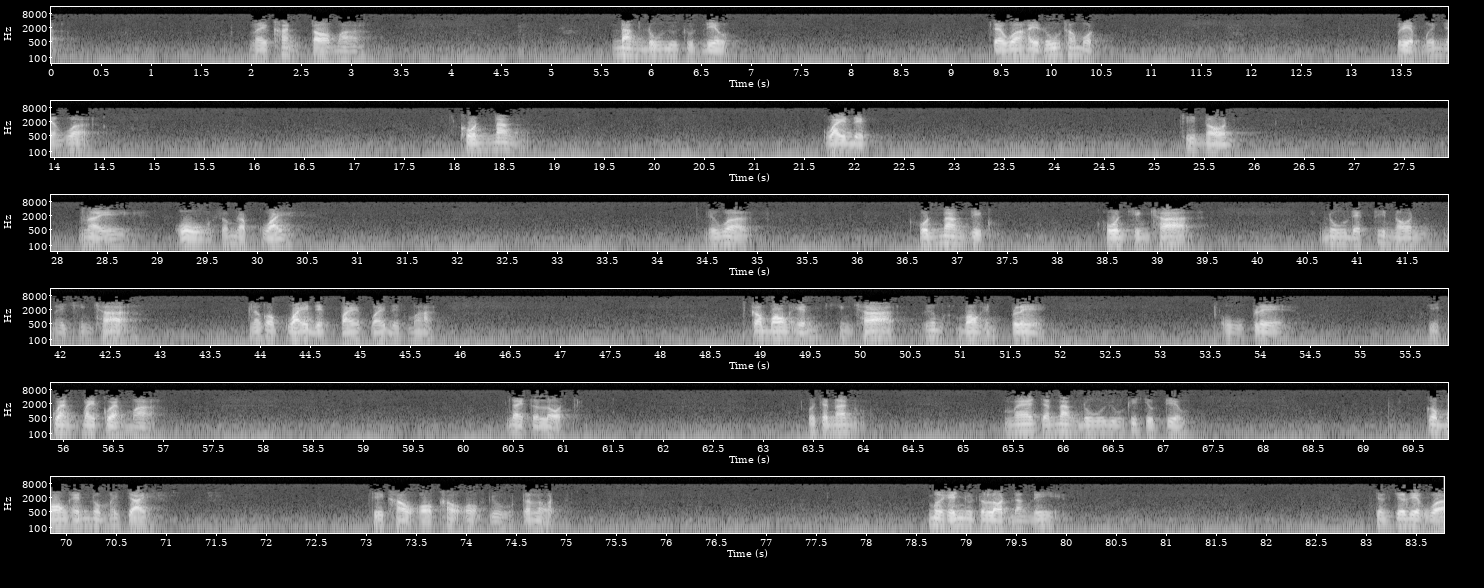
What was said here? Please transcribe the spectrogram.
ในขั้นต่อมา นั่งดูอยู่จุดเดียว แต่ว่าให้รู้ทั้งหมด เปรียบเหมือนอย่างว่า คนนั่ง วัยเด็ก ที่นอน ในโอ่งสำหรับวัยหรือว่าคนนั่งที่โคนชิงช้า ดูเด็กที่นอนในชิงช้า แล้วก็ไกวเด็กไปไกวเด็กมา ก็มองเห็นชิงช้าหรือมองเห็นเปลอูเปลที่แกว่งไปแกว่งมา ได้ตลอด เพราะฉะนั้น แม้จะนั่งดูอยู่ที่จุดเดียว ก็มองเห็นลมหายใจ ที่เข้าออกเข้าออกอยู่ตลอด เมื่อเห็นอยู่ตลอดดังนี้ จึงจะเรียกว่า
